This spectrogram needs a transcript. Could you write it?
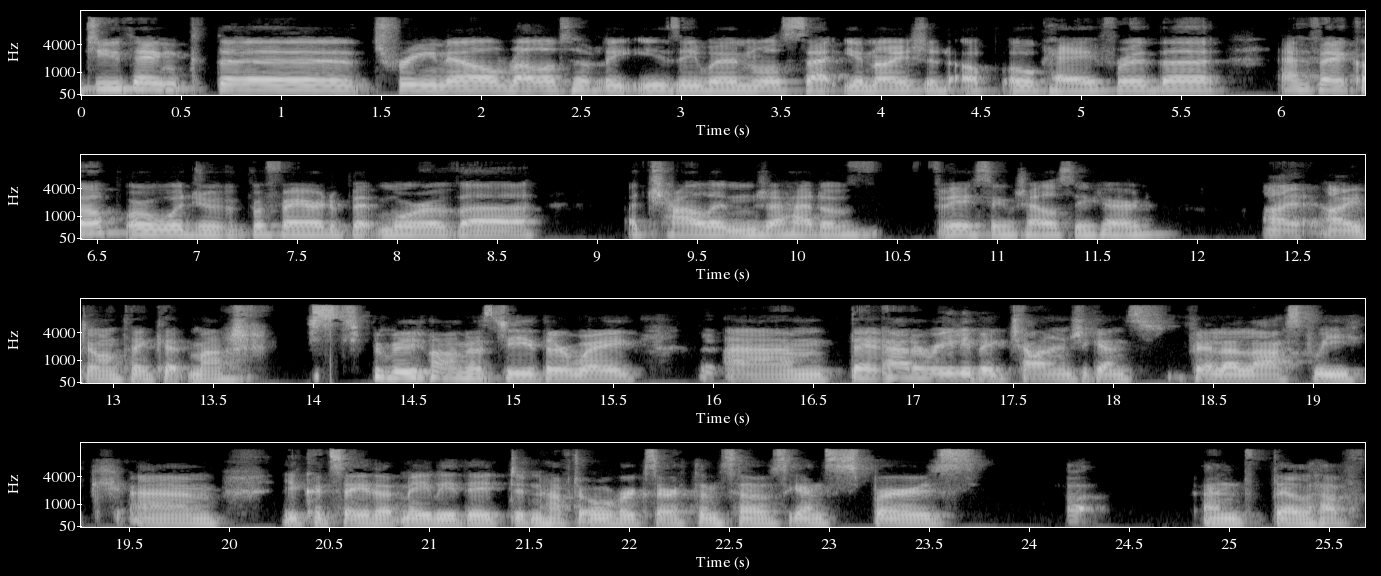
do you think the 3 0 relatively easy win will set United up okay for the FA Cup, or would you have preferred a bit more of a a challenge ahead of facing Chelsea, Karen? I, I don't think it matters, to be honest, either way. Um, they had a really big challenge against Villa last week. Um, you could say that maybe they didn't have to overexert themselves against Spurs uh, and they'll have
